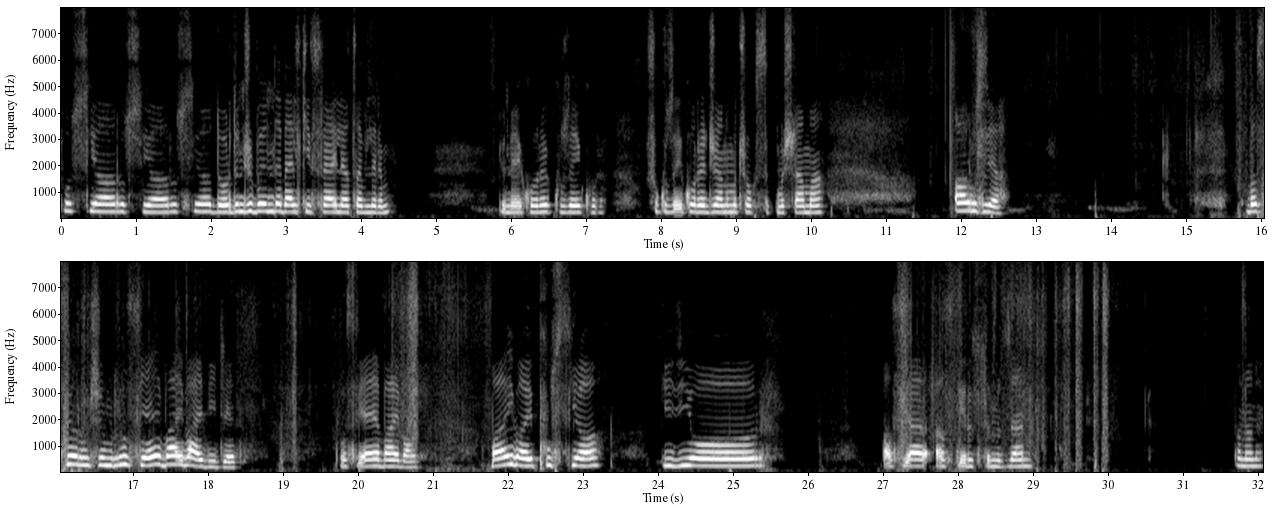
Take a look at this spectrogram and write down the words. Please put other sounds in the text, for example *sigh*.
Rusya, Rusya, Rusya. Dördüncü bölümde belki İsrail'e atabilirim. Güney Kore, Kuzey Kore. Şu Kuzey Kore canımı çok sıkmıştı ama Aa Rusya. Basıyorum şimdi Rusya'ya bay bay diyeceğiz. Rusya'ya bay bay. Bay bay Pusya. Gidiyor. Asker, asker üstümüzden. Bana ne?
